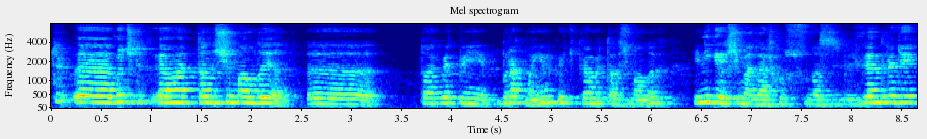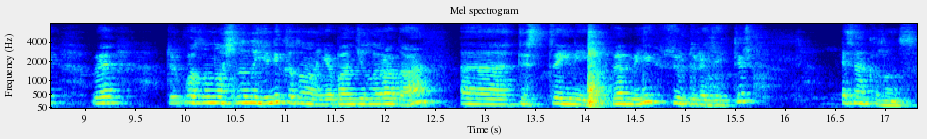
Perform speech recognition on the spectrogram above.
Türk eee Göç İkamet Danışmanlığı eee, takip etmeyi bırakmayın. Göç İkamet Danışmanlığı yeni gelişmeler hususunda sizi bilgilendirecek ve Türk vatandaşlığını yeni kazanan yabancılara da eee desteğini vermeyi sürdürecektir. Esen kalınız.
